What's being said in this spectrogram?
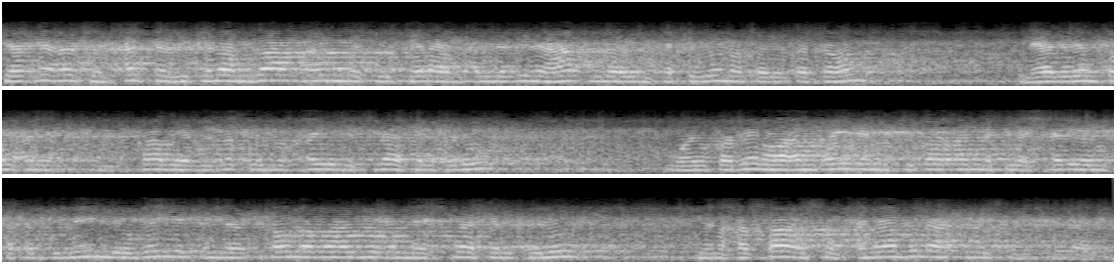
شائعة حتى في كلام بعض أئمة الكلام الذين هؤلاء ينتقدون طريقتهم لهذا ينقل عن القاضي أبي بكر بن القيم إثبات العلو ويقرره عن غيره من كبار أئمة الأشعرية المتقدمين ليبين أن القول الراجع أن إثبات العلو من خصائص الحنابلة ليس كذلك.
